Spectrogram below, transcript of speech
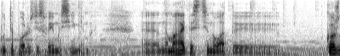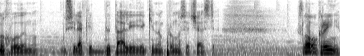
будьте поруч зі своїми сім'ями. Е, Намагайтесь цінувати кожну хвилину, усілякі деталі, які нам приносять щастя. Слава Україні!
